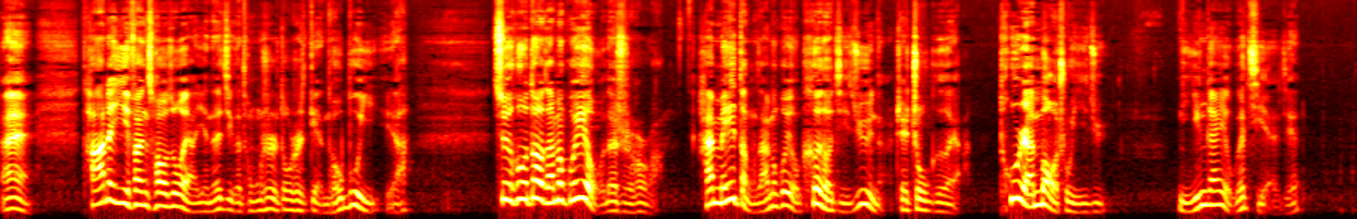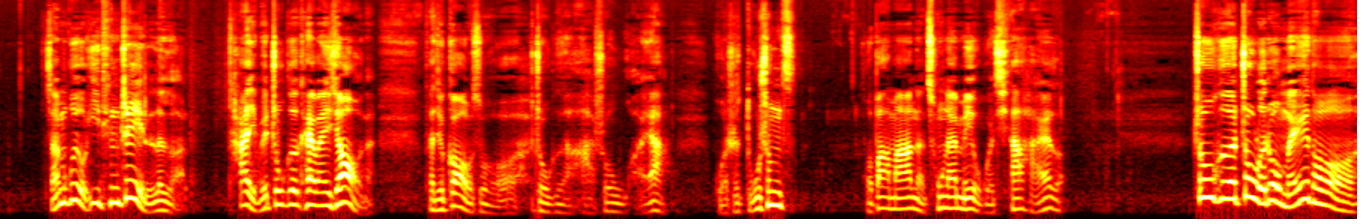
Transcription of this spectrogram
哎，他这一番操作呀，引得几个同事都是点头不已呀。最后到咱们鬼友的时候啊，还没等咱们鬼友客套几句呢，这周哥呀突然冒出一句：“你应该有个姐姐。”咱们鬼友一听这乐了，他以为周哥开玩笑呢，他就告诉周哥啊，说我呀，我是独生子，我爸妈呢从来没有过其他孩子。周哥皱了皱眉头，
